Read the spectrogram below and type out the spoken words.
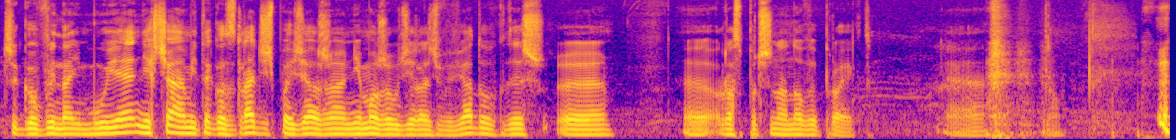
czy go wynajmuje. Nie chciała mi tego zdradzić, powiedziała, że nie może udzielać wywiadów, gdyż e, e, rozpoczyna nowy projekt. E, no.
